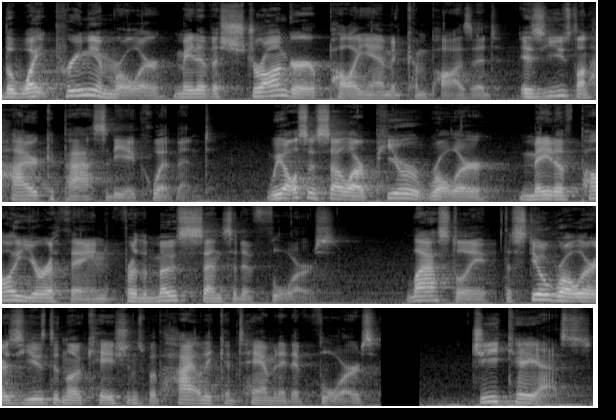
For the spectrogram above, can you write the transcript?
The white premium roller, made of a stronger polyamide composite, is used on higher capacity equipment. We also sell our pure roller, made of polyurethane for the most sensitive floors. Lastly, the steel roller is used in locations with highly contaminated floors. GKS,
